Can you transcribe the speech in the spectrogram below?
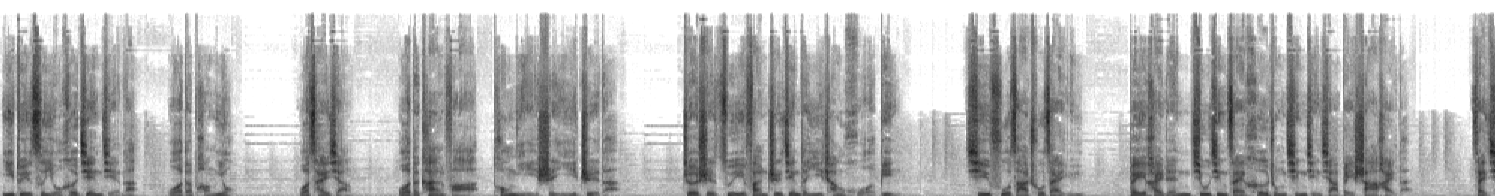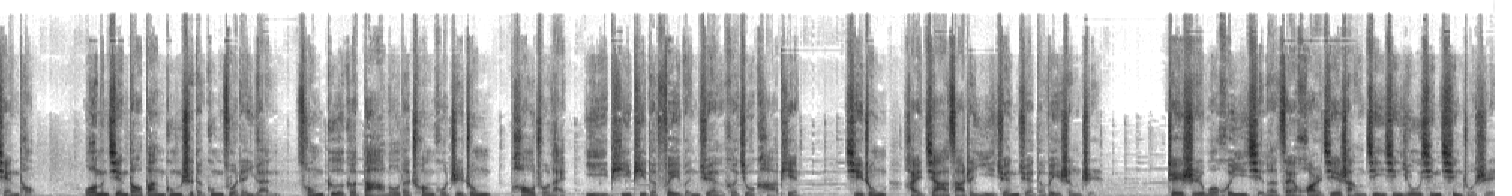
你对此有何见解呢，我的朋友？”我猜想，我的看法同你是一致的。这是罪犯之间的一场火并，其复杂处在于，被害人究竟在何种情景下被杀害的。在前头，我们见到办公室的工作人员从各个大楼的窗户之中抛出来一批批的废文卷和旧卡片，其中还夹杂着一卷卷的卫生纸。这时，我回忆起了在华尔街上进行游行庆祝时。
